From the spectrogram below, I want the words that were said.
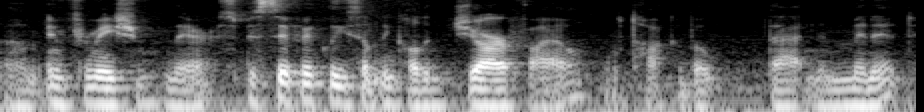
um, information from there, specifically something called a jar file. We'll talk about that in a minute.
